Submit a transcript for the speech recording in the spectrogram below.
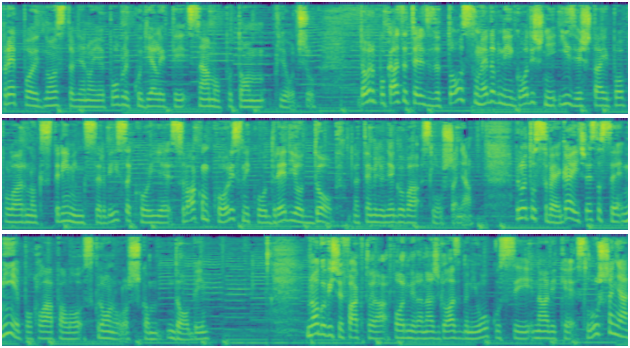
prepojednostavljeno je publiku dijeliti samo po tom ključu. Dobar pokazatelj za to su nedavni godišnji izvještaj popularnog streaming servisa koji je svakom korisniku odredio dob na temelju njegova slušanja. Bilo je tu svega i često se nije poklapalo s kronološkom dobi. Mnogo više faktora formira naš glazbeni ukus i navike slušanja.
